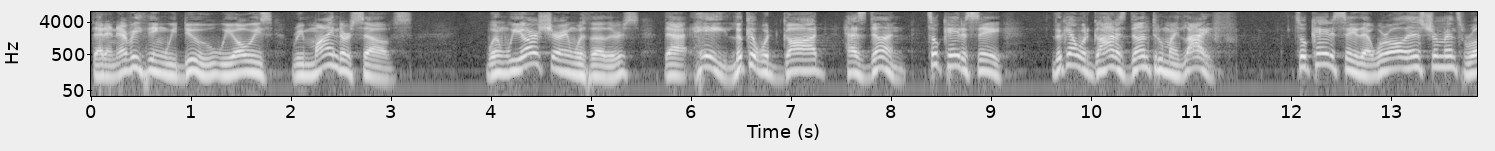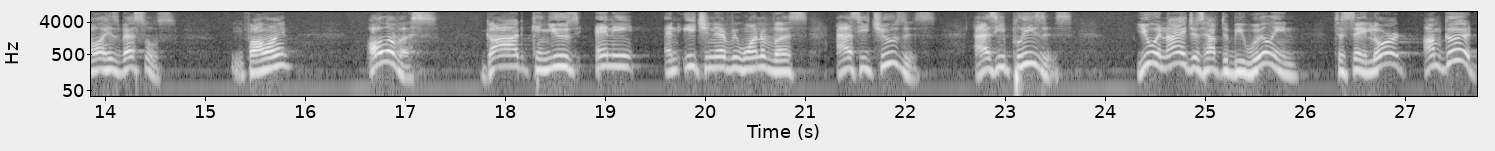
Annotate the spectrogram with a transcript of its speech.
That in everything we do, we always remind ourselves when we are sharing with others that, hey, look at what God has done. It's okay to say, look at what God has done through my life. It's okay to say that. We're all instruments, we're all his vessels. You following? All of us. God can use any and each and every one of us as he chooses, as he pleases. You and I just have to be willing to say, Lord, I'm good.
